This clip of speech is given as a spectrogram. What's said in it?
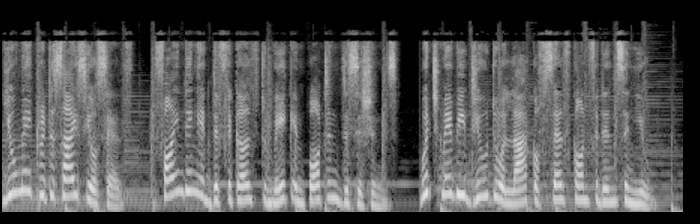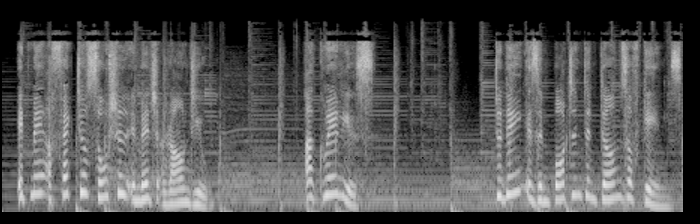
You may criticize yourself, finding it difficult to make important decisions, which may be due to a lack of self-confidence in you. It may affect your social image around you. Aquarius. Today is important in terms of gains.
